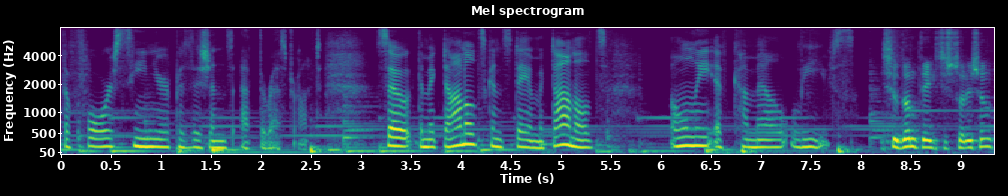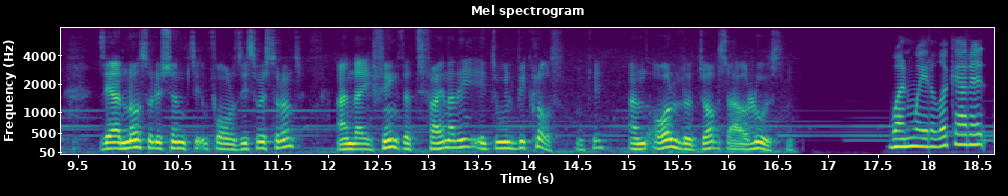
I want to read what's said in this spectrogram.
the four senior positions at the restaurant. So the McDonald's can stay a McDonald's only if Kamel leaves. If you don't take this solution, there are no solution to, for this restaurant, and I think that finally it will be closed. Okay, and all the jobs are lost. One way to look at it,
